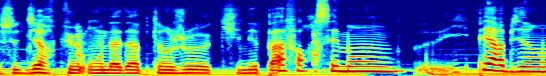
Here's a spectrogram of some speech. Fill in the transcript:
Se dire qu'on adapte un jeu qui n'est pas forcément hyper bien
